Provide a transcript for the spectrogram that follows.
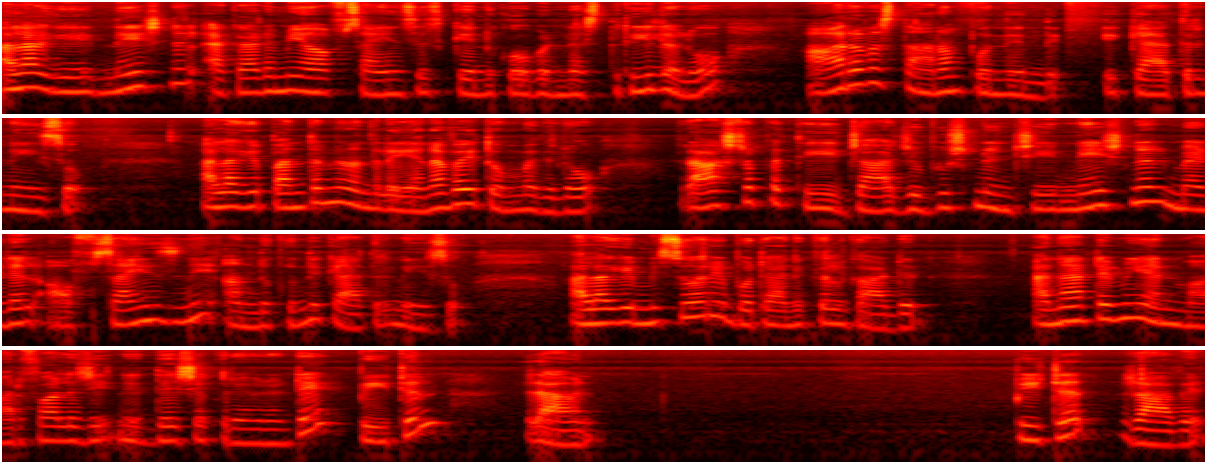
అలాగే నేషనల్ అకాడమీ ఆఫ్ సైన్సెస్కి ఎన్నుకోబడిన స్త్రీలలో ఆరవ స్థానం పొందింది ఈ క్యాథరిన్ ఈసో. అలాగే పంతొమ్మిది వందల ఎనభై తొమ్మిదిలో రాష్ట్రపతి జార్జ్ బుష్ నుంచి నేషనల్ మెడల్ ఆఫ్ సైన్స్ని అందుకుంది క్యాథరిన్ ఈసో. అలాగే Missouri botanical garden anatomy and morphology నిర్దేశకుడు ఎవరంటే పీటర్ రావెన్. పీటర్ రావెన్.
